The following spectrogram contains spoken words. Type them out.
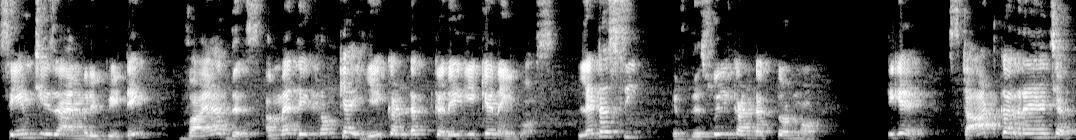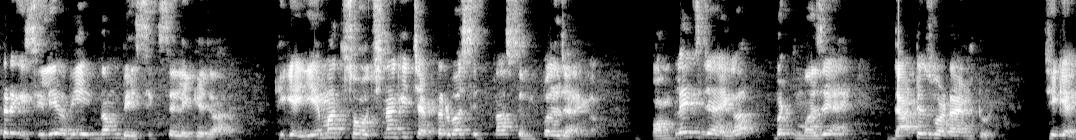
सेम चीज़ I am repeating via this अब मैं देख रहा हूँ, क्या ये कंडक्ट करेगी कि नहीं boss let us see if this will conduct और नॉट ठीक है? स्टार्ट कर रहे हैं चैप्टर इसीलिए अभी एकदम बेसिक से लेके जा रहे हैं। ठीक है? ये मत सोचना कि चैप्टर बस इतना सिंपल जाएगा। कॉम्प्लेक्स जाएगा बट मज़े आएँगे। That is what I am doing ठीक है?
